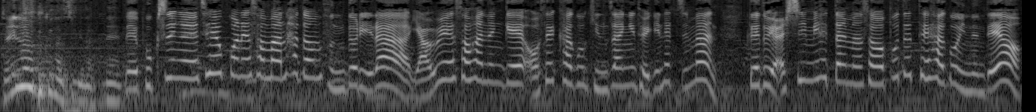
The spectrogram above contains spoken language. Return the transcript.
자, 1라운드 끝났습니다. 네. 네, 복싱을 체육관에서만 하던 분들이라 야외에서 하는 게 어색하고 긴장이 되긴 했지만 그래도 열심히 했다면서 뿌듯해하고 있는데요.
